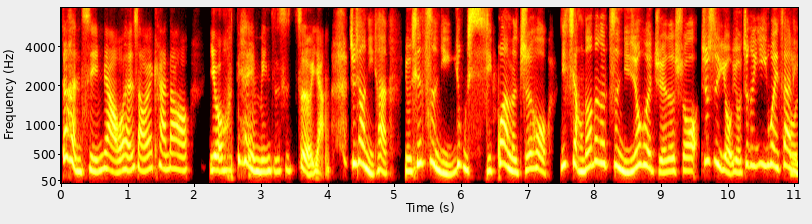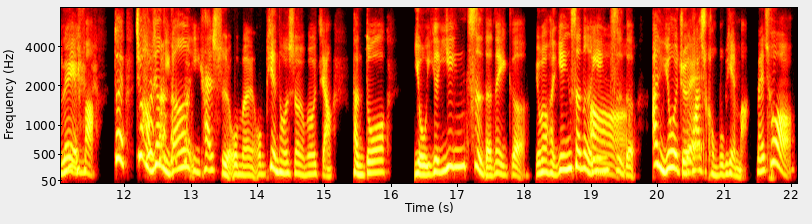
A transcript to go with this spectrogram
就很奇妙。我很少会看到有 电影名字是这样，就像你看，有些字你用习惯了之后，你讲到那个字，你就会觉得说，就是有有这个意味在里面嘛。对，就好像你刚刚一开始我们我们片头的时候有没有讲很多有一个音字的那个有没有很阴森那个音字的？啊，你就会觉得它是恐怖片嘛？没错，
